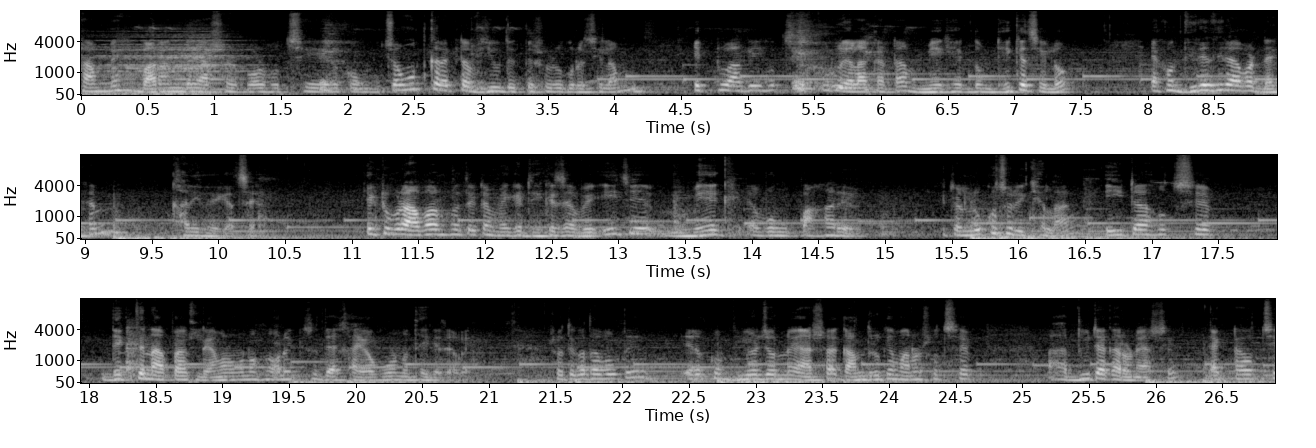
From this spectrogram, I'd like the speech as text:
সামনে, বারান্দায় আসার পর হচ্ছে এরকম চমৎকার একটা ভিউ দেখতে শুরু করেছিলাম। একটু আগেই হচ্ছে পুরো এলাকাটা মেঘে একদম ঢেকেছিল। এখন ধীরে ধীরে আবার দেখেন খালি হয়ে গেছে। একটু পরে আবার হয়তো এটা মেঘে ঢেকে যাবে। এই যে মেঘ এবং পাহাড়ের এটা লুকোচুরি খেলা, এইটা হচ্ছে দেখতে না পারলে আমার মনে হয় অনেক কিছু দেখায় অপূর্ণ থেকে যাবে। সত্যি কথা বলতে এরকম ভিউর জন্য আসা। গান্দ্রুকে মানুষ হচ্ছে দুইটা কারণে আসে। একটা হচ্ছে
